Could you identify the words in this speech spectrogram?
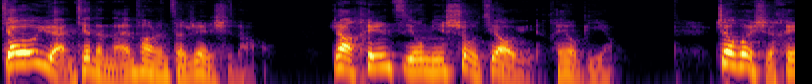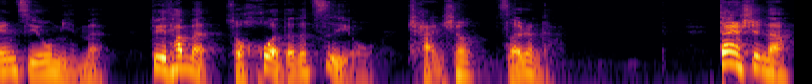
较有远见的南方人则认识到，让黑人自由民受教育很有必要，这会使黑人自由民们对他们所获得的自由产生责任感。但是呢，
